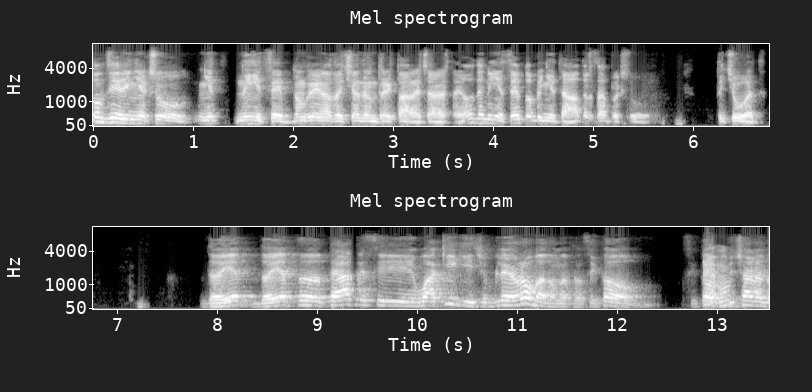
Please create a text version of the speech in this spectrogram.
do nxjerrin një kështu në një cep, do ngrenë atë qendrën tregtare çfarë është ajo, dhe në një cep do bëjnë një teatër sa për kështu të quhet. Do jetë do jetë uh, teatri si Waikiki që blen rroba domethënë, si këto si këto dyqanet.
